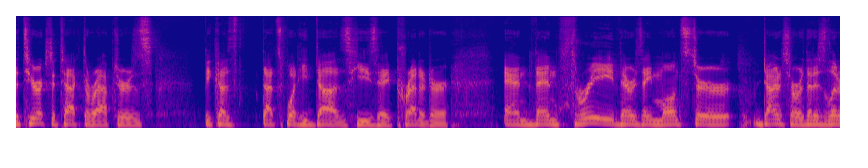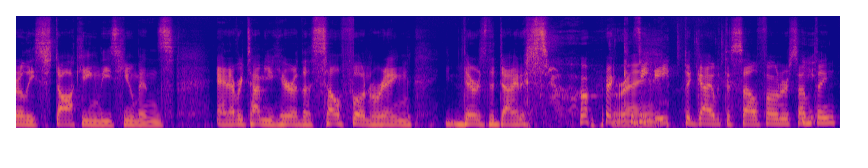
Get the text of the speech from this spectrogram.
The T Rex attacked the raptors because that's what he does. He's a predator. And then three, there's a monster dinosaur that is literally stalking these humans. And every time you hear the cell phone ring, there's the dinosaur because he ate the guy with the cell phone or something.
